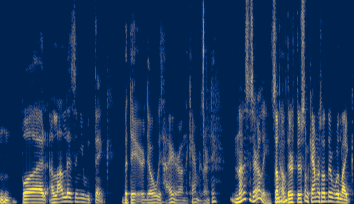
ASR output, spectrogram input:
Mhm. but a lot less than you would think. But they're they're always higher on the cameras, aren't they? Not necessarily. Some No? there's there's some cameras out there with like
